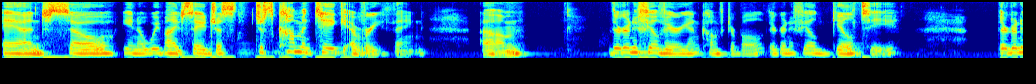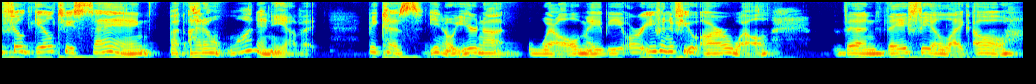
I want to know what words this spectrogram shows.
And so, you know, we might say, just just come and take everything. Um, they're going to feel very uncomfortable. They're going to feel guilty. They're going to feel guilty saying, but I don't want any of it because, you know, you're not well, maybe, or even if you are well, then they feel like, oh,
